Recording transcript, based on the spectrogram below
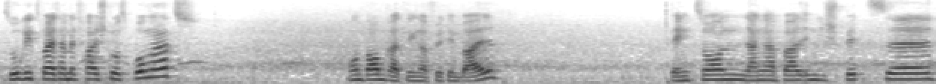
So geht's weiter mit Freistoß Bungert. Und Baumgartlinger führt den Ball. Bengtson, langer Ball in die Spitze.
